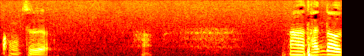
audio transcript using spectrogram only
控制了。好，那谈到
